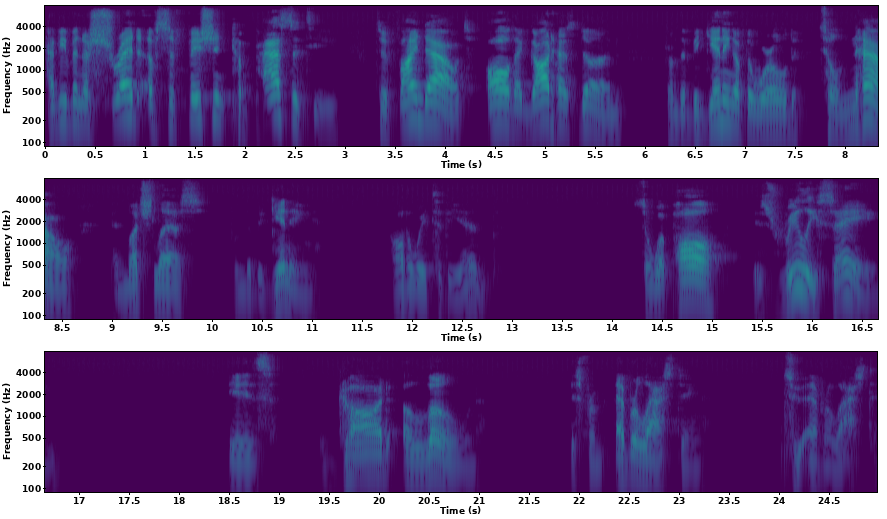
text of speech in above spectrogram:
have even a shred of sufficient capacity to find out all that God has done from the beginning of the world till now, and much less from the beginning all the way to the end. So, what Paul is really saying is God alone is from everlasting to everlasting.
